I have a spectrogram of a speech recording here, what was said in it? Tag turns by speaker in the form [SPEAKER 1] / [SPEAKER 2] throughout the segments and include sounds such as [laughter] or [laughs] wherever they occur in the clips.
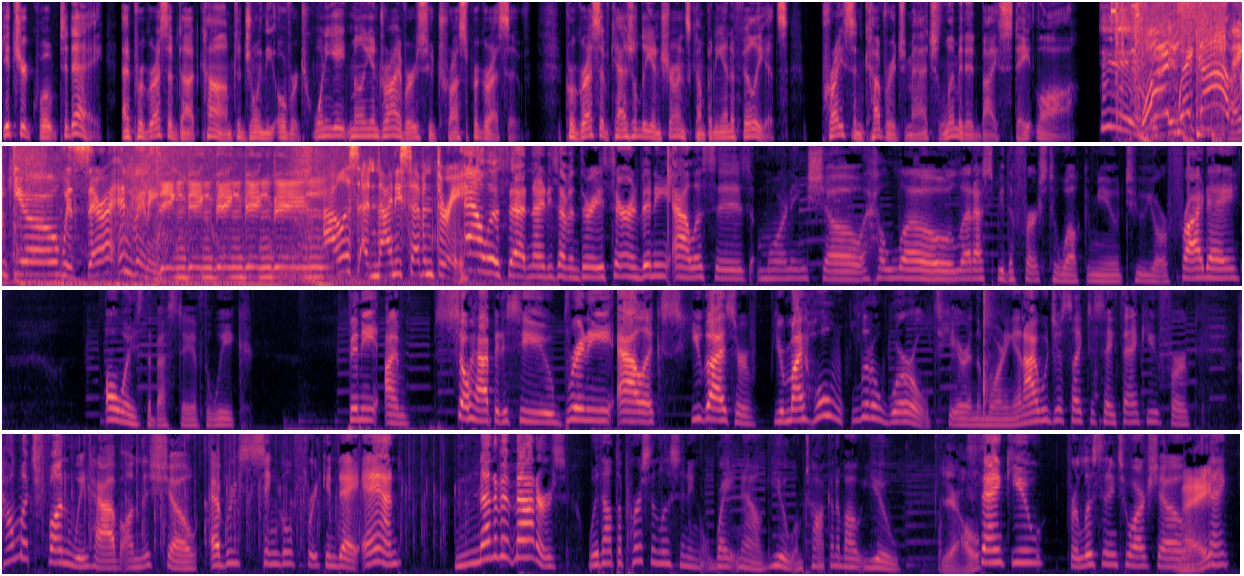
[SPEAKER 1] Get your quote today at progressive.com to join the over 28 million drivers who trust Progressive. Progressive Casualty Insurance Company and Affiliates. Price and coverage match limited by state law.
[SPEAKER 2] What? Wake up! Thank you. With Sarah and Vinny.
[SPEAKER 3] Ding, ding, ding, ding, ding.
[SPEAKER 4] Alice at 97.3.
[SPEAKER 5] Alice at 97.3, Sarah and Vinny, Alice's morning show. Hello. Let us be the first to welcome you to your Friday. Always the best day of the week. Vinny, I'm so happy to see you. Brenna, Alex, you guys are, you're my whole little world here in the morning. And I would just like to say thank you for how much fun we have on this show every single freaking day. And none of it matters without the person listening right now. You. I'm talking about you.
[SPEAKER 6] Yeah.
[SPEAKER 5] Thank you for listening to our show.
[SPEAKER 3] May?
[SPEAKER 5] Thank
